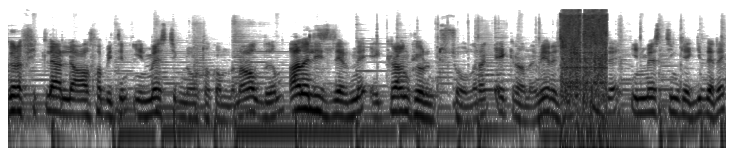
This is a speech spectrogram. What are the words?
grafiklerle Alphabet'in investing.com'dan aldığım analizlerini ekran görüntüsü olarak ekrana vereceğim. Siz de Investing'e giderek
